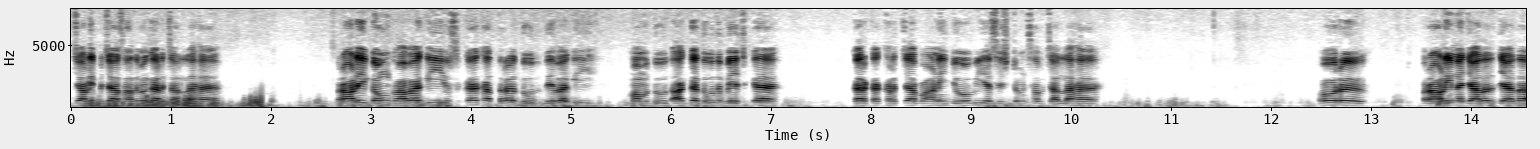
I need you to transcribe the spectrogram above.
चाली पचास आदमी घर चल रहा है पराली गेहूँ खावेगी उसका खातर दूध देवेगी हम दूध आगे दूध बेच के घर का खर्चा पानी जो भी है सिस्टम सब चल रहा है और पराली ना ज़्यादा से ज़्यादा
